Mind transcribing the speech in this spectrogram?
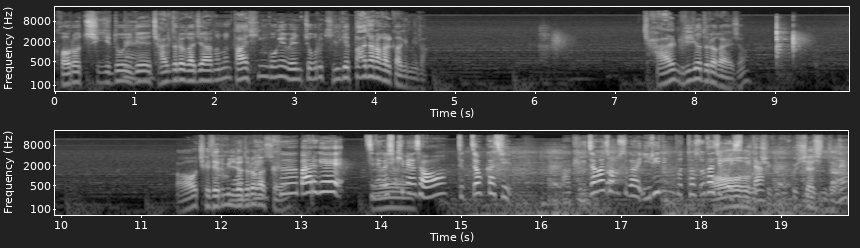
걸어치기도 네. 이게 잘 들어가지 않으면 다 흰 공의 왼쪽으로 길게 빠져나갈 각입니다. 잘 밀려 들어가야죠. 어 제대로 밀려 들어갔어요. 원뱅크 빠르게 진행을 네. 시키면서 득점까지 아, 굉장한 점수가 1이닝부터 쏟아지고 어우, 있습니다. 지금 굿샷인데 네.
